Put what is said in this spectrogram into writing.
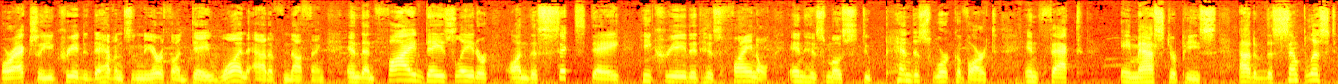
Or actually, He created the heavens and the earth on day one out of nothing. And then five days later, on the sixth day, He created His final and His most stupendous work of art. In fact, a masterpiece out of the simplest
